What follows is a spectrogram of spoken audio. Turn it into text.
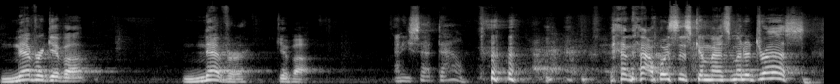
never give up, never give up. And he sat down. and that was his commencement address.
